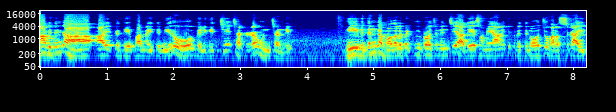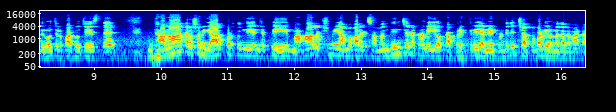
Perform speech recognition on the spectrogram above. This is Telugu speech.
ఆ విధంగా ఆ యొక్క దీపాన్ని అయితే మీరు వెలిగించి చక్కగా ఉంచండి. ఈ విధంగా మొదలుపెట్టిన రోజు నుంచి అదే సమయానికి ప్రతిరోజు వరుసగా ఐదు రోజుల పాటు చేస్తే ధనాకర్షణ ఏర్పడుతుంది అని చెప్పి మహాలక్ష్మి అమ్మవారికి సంబంధించినటువంటి ఈ యొక్క ప్రక్రియ అనేటువంటిది చెప్పబడి ఉన్నదన్నమాట.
